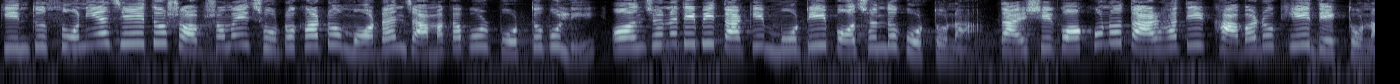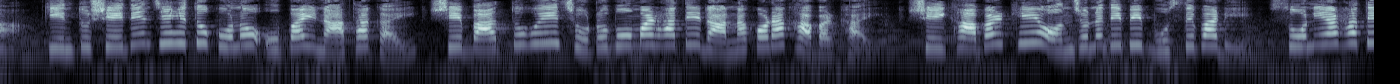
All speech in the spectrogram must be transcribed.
কিন্তু সোনিয়া যেহেতু সবসময় ছোটখাটো মডার্ন জামা কাপড় পরতো বলে অঞ্জনা দেবী তাকে মোটেই পছন্দ করতো না। তাই সে কখনো তার হাতের খাবারও খেয়ে দেখতো না। কিন্তু সেদিন যেহেতু কোনো উপায় না থাকায় সে বাধ্য হয়ে ছোট বৌমার হাতে রান্না করা খাবার খায়। সেই খাবার খেয়ে অঞ্জনা দেবী বুঝতে পারে সোনিয়ার হাতে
